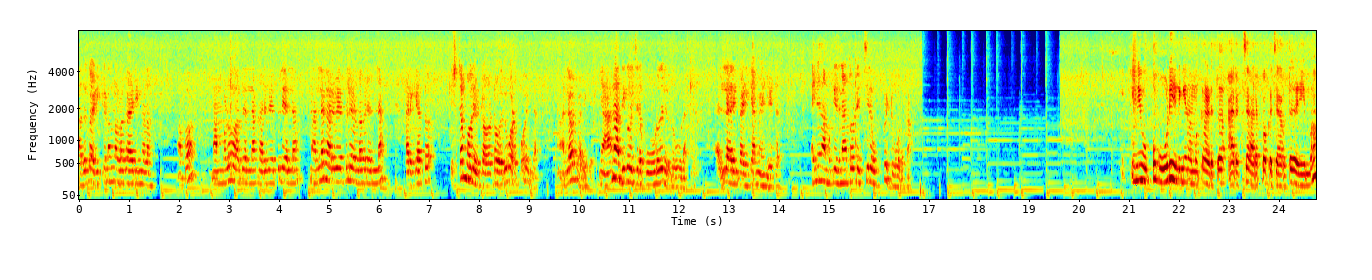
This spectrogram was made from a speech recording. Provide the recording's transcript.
അത് കഴിക്കണം എന്നുള്ള കാര്യങ്ങൾ അപ്പോൾ നമ്മളും അതെല്ലാം കറിവേപ്പിലയെല്ലാം നല്ല കറിവേപ്പിലയുള്ളവരെല്ലാം കറിക്കകത്ത് ഇഷ്ടം പോലെ ഇട്ടോ കേട്ടോ? ഒരു കുഴപ്പമില്ല നല്ലവണ്ണം കഴിക്കും. ഞാൻ അധികം ഇച്ചിരി കൂടുതൽ ഇടും കൂടെ എല്ലാവരും കഴിക്കാൻ വേണ്ടിയിട്ട്. അതിന് നമുക്ക് ഇതിനകത്തോട്ട് ഇച്ചിരി ഉപ്പിട്ട് കൊടുക്കാം. ഇനി ഉപ്പ് കൂടിയില്ലെങ്കിൽ നമുക്ക് അടുത്ത് അരച്ച അരപ്പൊക്കെ ചേർത്ത് കഴിയുമ്പോൾ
